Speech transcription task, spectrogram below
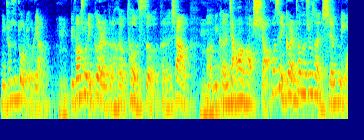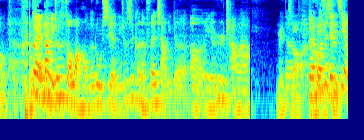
你就是做流量，嗯，比方说你个人可能很有特色，可能像呃你可能讲话很好笑，或是你个人特色就是很鲜明，对，那你就是走网红的路线，你就是可能分享你的呃你的日常啊。美的对，或者是你的见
